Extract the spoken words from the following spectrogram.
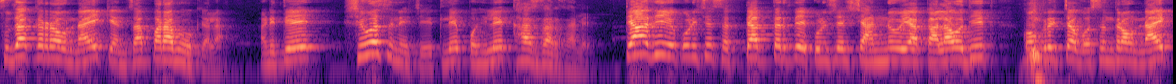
सुधाकरराव नाईक यांचा पराभव केला आणि ते शिवसेनेचे इथले पहिले खासदार झाले. त्याआधी एकोणीसशे सत्याहत्तर ते एकोणीसशे शहाण्णव या कालावधीत काँग्रेसच्या वसंतराव नाईक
